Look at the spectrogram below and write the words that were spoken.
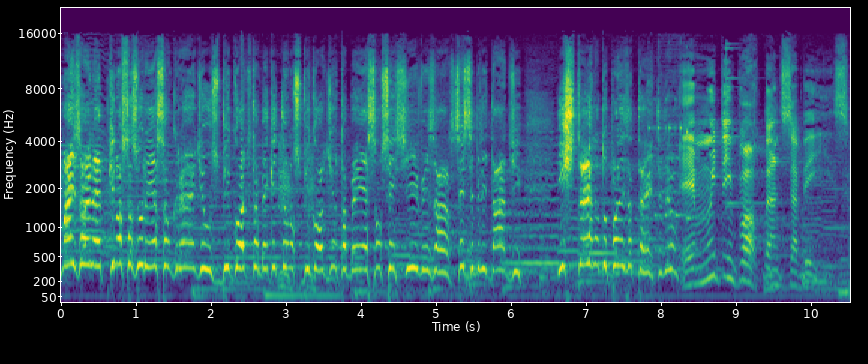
Mas olha, é porque nossas orelhas são grandes, os bigodes também, que tem o nosso bigodinho também, é, são sensíveis à sensibilidade externa do planeta Terra, entendeu? É muito importante saber isso,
